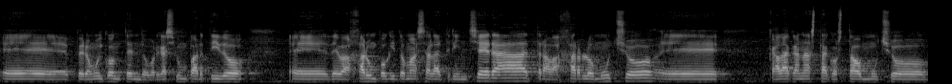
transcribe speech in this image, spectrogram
Eh, pero muy contento, porque ha sido un partido eh, de bajar un poquito más a la trinchera, trabajarlo mucho, cada canasta ha costado mucho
